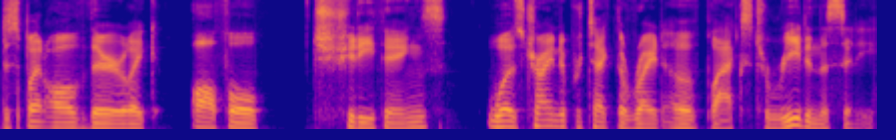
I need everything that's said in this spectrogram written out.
despite all of their like awful, shitty things, was trying to protect the right of blacks to read in the city.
